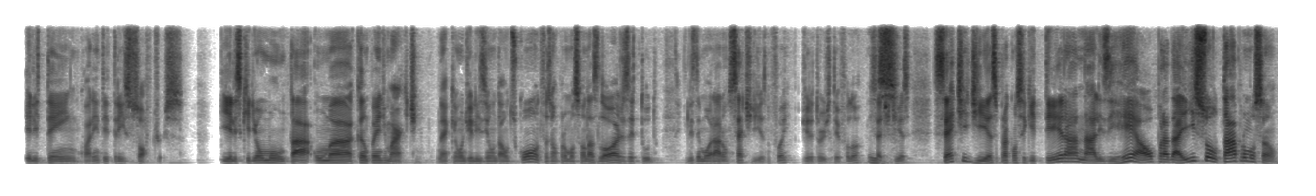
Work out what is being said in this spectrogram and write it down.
Ele tem 43 softwares. E eles queriam montar uma campanha de marketing, né? Que é onde eles iam dar um desconto, fazer uma promoção nas lojas e tudo. Eles demoraram sete dias, não foi? O diretor de T falou? Isso. Sete dias. Sete dias para conseguir ter a análise real para daí soltar a promoção.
